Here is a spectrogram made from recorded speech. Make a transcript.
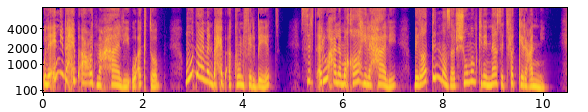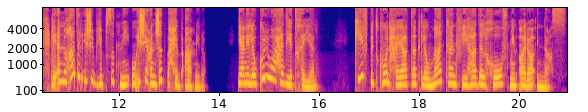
ولأني بحب أقعد مع حالي وأكتب مو دايما بحب أكون في البيت صرت أروح على مقاهي لحالي بغض النظر شو ممكن الناس تفكر عني لأنه هذا الإشي بيبسطني وإشي عن جد بحب أعمله يعني لو كل واحد يتخيل كيف بتكون حياتك لو ما كان في هذا الخوف من آراء الناس؟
